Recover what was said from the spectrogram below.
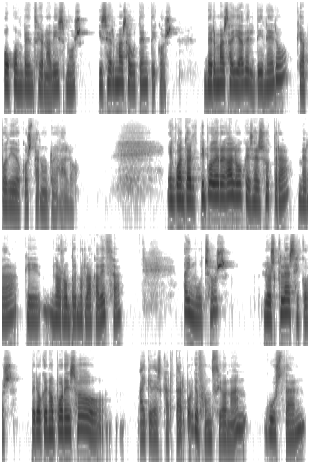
o convencionalismos y ser más auténticos, ver más allá del dinero que ha podido costar un regalo. En cuanto al tipo de regalo, que esa es otra, ¿verdad? Que nos rompemos la cabeza, hay muchos, los clásicos, pero que no por eso hay que descartar porque funcionan, gustan.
